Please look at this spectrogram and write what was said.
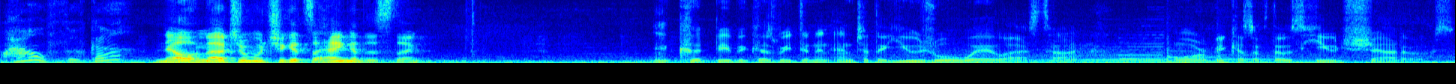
Wow, Fuka. Now imagine when she gets the hang of this thing. It could be because we didn't enter the usual way last time. Or because of those huge shadows.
